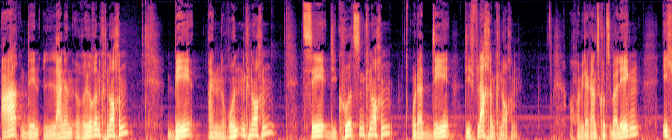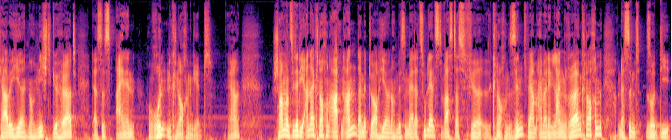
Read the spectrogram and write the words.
A, den langen Röhrenknochen, B, einen runden Knochen, C die kurzen Knochen oder D die flachen Knochen. Auch mal wieder ganz kurz überlegen. Ich habe hier noch nicht gehört, dass es einen runden Knochen gibt. Ja. Schauen wir uns wieder die anderen Knochenarten an, damit du auch hier noch ein bisschen mehr dazu lernst, was das für Knochen sind. Wir haben einmal den langen Röhrenknochen und das sind so die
